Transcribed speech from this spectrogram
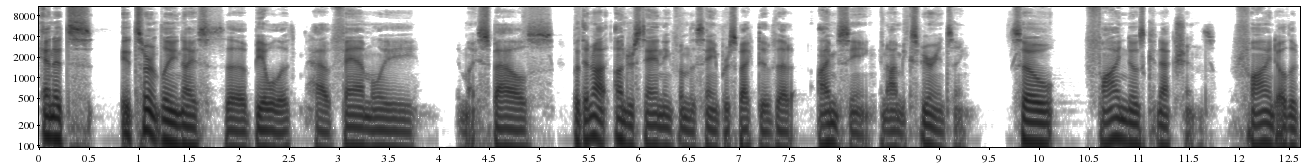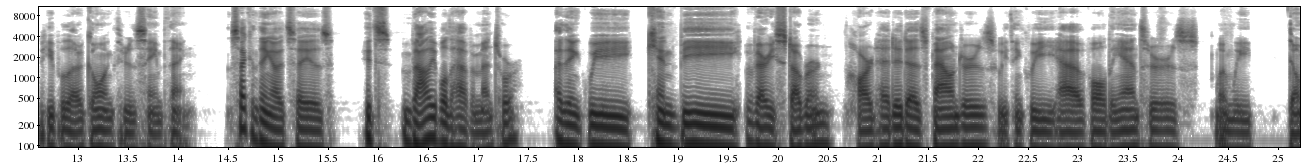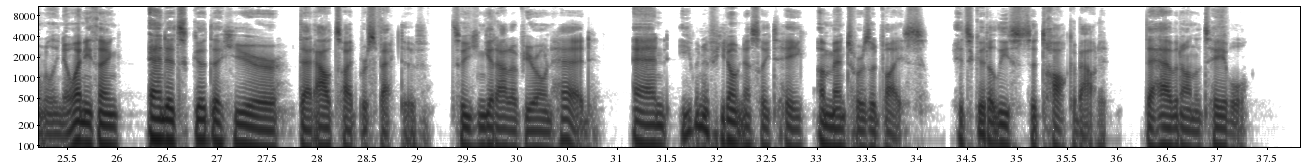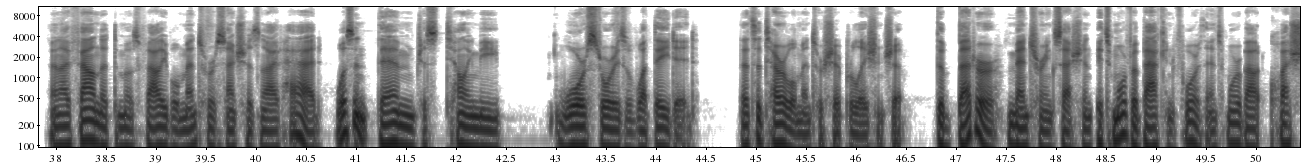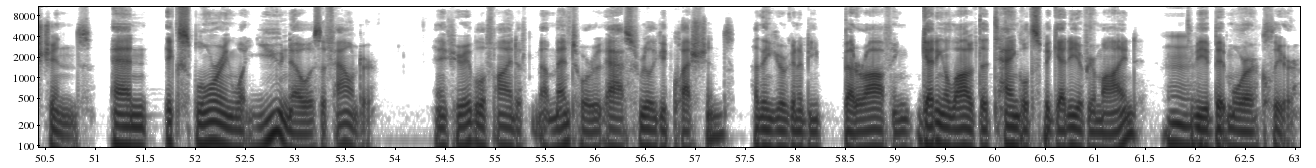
And it's it's certainly nice to be able to have family and my spouse, but they're not understanding from the same perspective that I'm seeing and I'm experiencing. So find those connections, find other people that are going through the same thing. The second thing I would say is it's valuable to have a mentor. I think we can be very stubborn, hard headed as founders. We think we have all the answers when we don't really know anything. And it's good to hear that outside perspective so you can get out of your own head. And even if you don't necessarily take a mentor's advice, it's good at least to talk about it, to have it on the table. And I found that the most valuable mentor sessions that I've had wasn't them just telling me war stories of what they did. That's a terrible mentorship relationship. The better mentoring session, it's more of a back and forth and it's more about questions and exploring what you know as a founder. And if you're able to find a, a mentor who asks really good questions, I think you're going to be better off in getting a lot of the tangled spaghetti of your mind Mm. to be a bit more clear.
